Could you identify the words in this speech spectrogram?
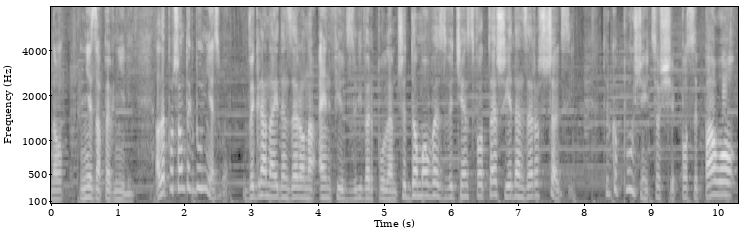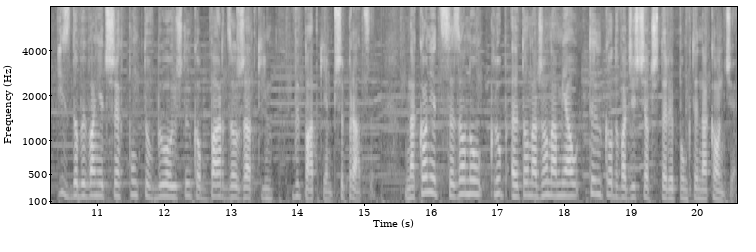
no nie zapewnili, ale początek był niezły. Wygrana 1-0 na Enfield z Liverpoolem, czy domowe zwycięstwo też 1-0 z Chelsea. Tylko później coś się posypało i zdobywanie trzech punktów było już tylko bardzo rzadkim wypadkiem przy pracy. Na koniec sezonu klub Eltona Johna miał tylko 24 punkty na koncie.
